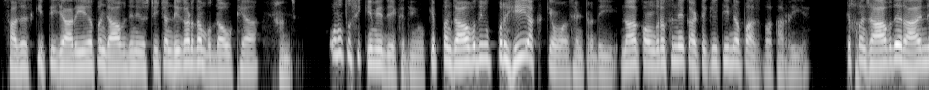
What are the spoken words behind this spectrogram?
ਸਾਜ਼ਿਸ਼ ਕੀਤੀ ਜਾ ਰਹੀ ਹੈ। ਪੰਜਾਬ ਯੂਨੀਵਰਸਿਟੀ ਚੰਡੀਗੜ੍ਹ ਦਾ ਮੁੱਦਾ ਉੱਠਿਆ। ਹਾਂਜੀ। ਉਹਨੂੰ ਤੁਸੀਂ ਕਿਵੇਂ ਦੇਖਦੇ ਹੋ? ਕਿ ਪੰਜਾਬ ਦੇ ਉੱਪਰ ਹੀ ਅੱਖ ਕਿਉਂ ਆ ਸੈਂਟਰ ਦੀ? ਨਾ ਕਾਂਗਰਸ ਨੇ ਕੱਟ ਕੀਤੀ ਨਾ ਭਾਜਪਾ ਕਰ ਰਹੀ ਹੈ। ਤੇ। ਪੰਜਾਬ ਦੇ ਰਾਜ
